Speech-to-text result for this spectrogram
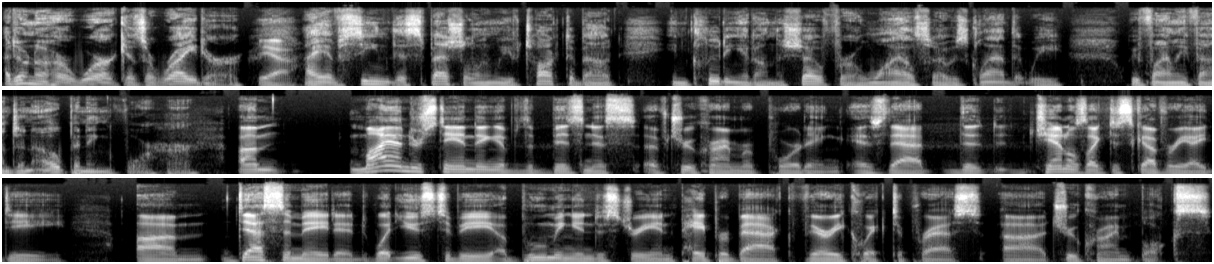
I don't know her work as a writer. Yeah. I have seen this special, and we've talked about including it on the show for a while. So I was glad that we we finally found an opening for her. Um, my understanding of the business of true crime reporting is that the, the channels like Discovery ID um, decimated what used to be a booming industry in paperback, very quick to press uh, true crime books.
